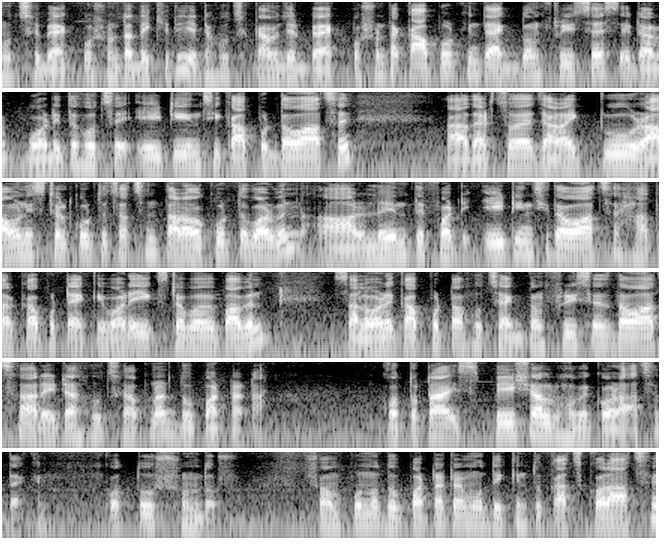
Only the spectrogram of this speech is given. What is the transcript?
হচ্ছে ব্যাক পোর্শনটা দেখিয়ে দিই, এটা হচ্ছে কামিজের ব্যাক পোর্শনটা কাপড় কিন্তু একদম ফ্রি সাইজ এটার বডিতে হচ্ছে এইটি ইঞ্চি কাপড় দেওয়া আছে। দ্যাটস ওয়াই যারা একটু রাউন্ড স্টাইল করতে চাচ্ছেন, তারাও করতে পারবেন। আর লেন্থে ফর্টি এইট ইঞ্চি দেওয়া আছে, হাতার কাপড়টা একেবারে এক্সট্রাভাবে পাবেন। সালোয়ারের কাপড়টা হচ্ছে একদম ফ্রি সাইজ দেওয়া আছে, আর এটা হচ্ছে আপনার দোপাট্টাটা। কতটা স্পেশালভাবে করা আছে দেখেন, কত সুন্দর। সম্পূর্ণ দোপাট্টাটার মধ্যে কিন্তু কাজ করা আছে।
